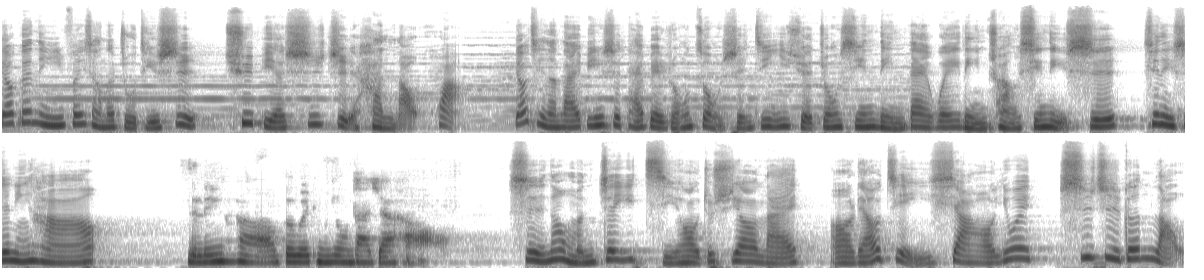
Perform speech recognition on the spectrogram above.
要跟您分享的主题是区别失智和老化。邀请的来宾是台北荣总神经医学中心林黛薇临床心理师，心理师您好，子玲好，各位听众大家好。是，那我们这一集哦，就是要来呃了解一下哦，因为失智跟老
